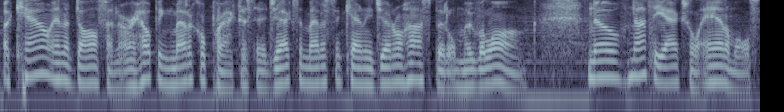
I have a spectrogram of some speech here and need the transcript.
A cow and a dolphin are helping medical practice at Jackson Madison County General Hospital move along. No, not the actual animals.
